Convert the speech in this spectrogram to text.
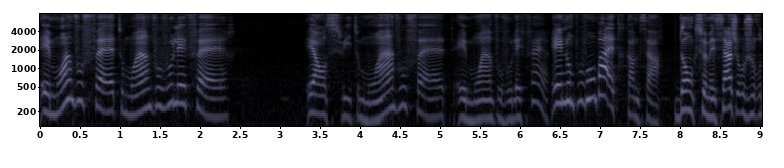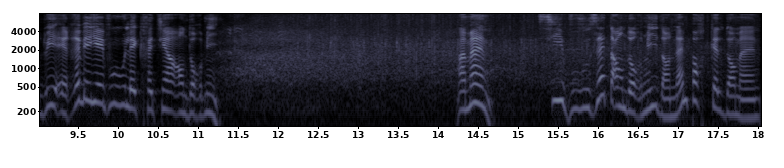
et moins vous faites, moins vous voulez faire, Et ensuite, moins vous faites et moins vous voulez faire. Et nous ne pouvons pas être comme ça. Donc ce message aujourd'hui est réveillez-vous les chrétiens endormis. Amen. Si vous vous êtes endormi dans n'importe quel domaine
